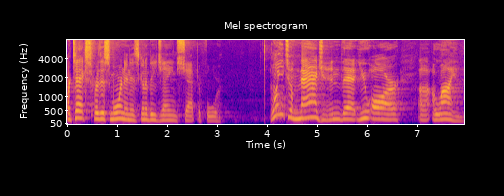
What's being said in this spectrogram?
Our text for this morning is going to be James chapter 4. I want you to imagine that you are uh, a lion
